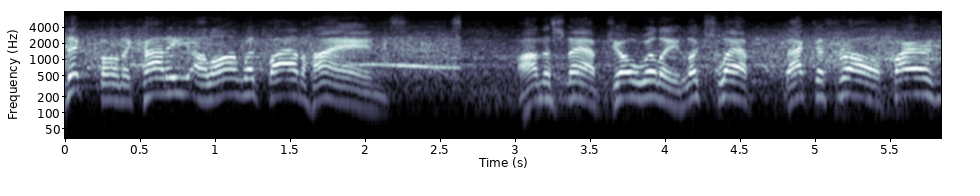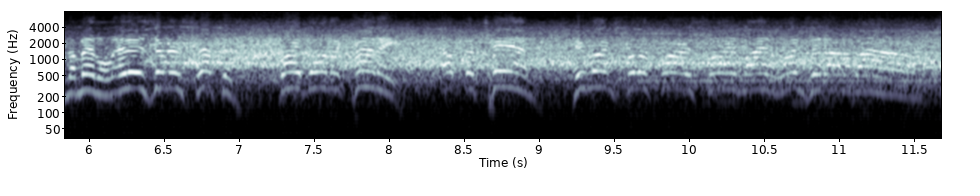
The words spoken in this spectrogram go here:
Nick Buoniconti along with Bob Heinz. On the snap, Joe Willie looks left, back to throw, fires in the middle. It is intercepted by Buoniconti the 10. He runs for the far sideline, runs it out of bounds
